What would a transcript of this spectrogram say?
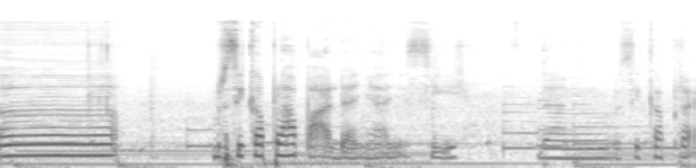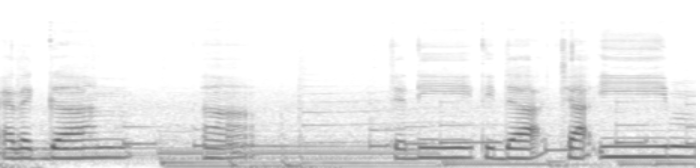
uh, bersikaplah apa adanya aja sih. Dan bersikaplah elegan uh, jadi tidak jaim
